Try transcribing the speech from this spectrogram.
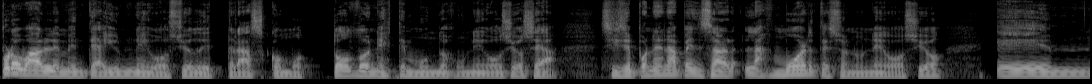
Probablemente hay un negocio detrás, como todo en este mundo es un negocio. O sea, si se ponen a pensar, las muertes son un negocio, em,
